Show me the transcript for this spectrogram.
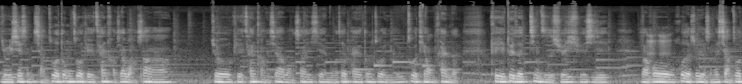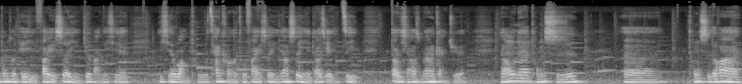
有一些什么想做的动作，可以参考一下网上啊，就可以参考一下网上一些模特拍的动作，有做挺好看的，可以对着镜子学习学习。然后或者说有什么想做动作，可以发给摄影，就把那些一些网图参考的图发给摄影，让摄影也了解自己到底想要什么样的感觉。然后呢，同时，呃。同时的话，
